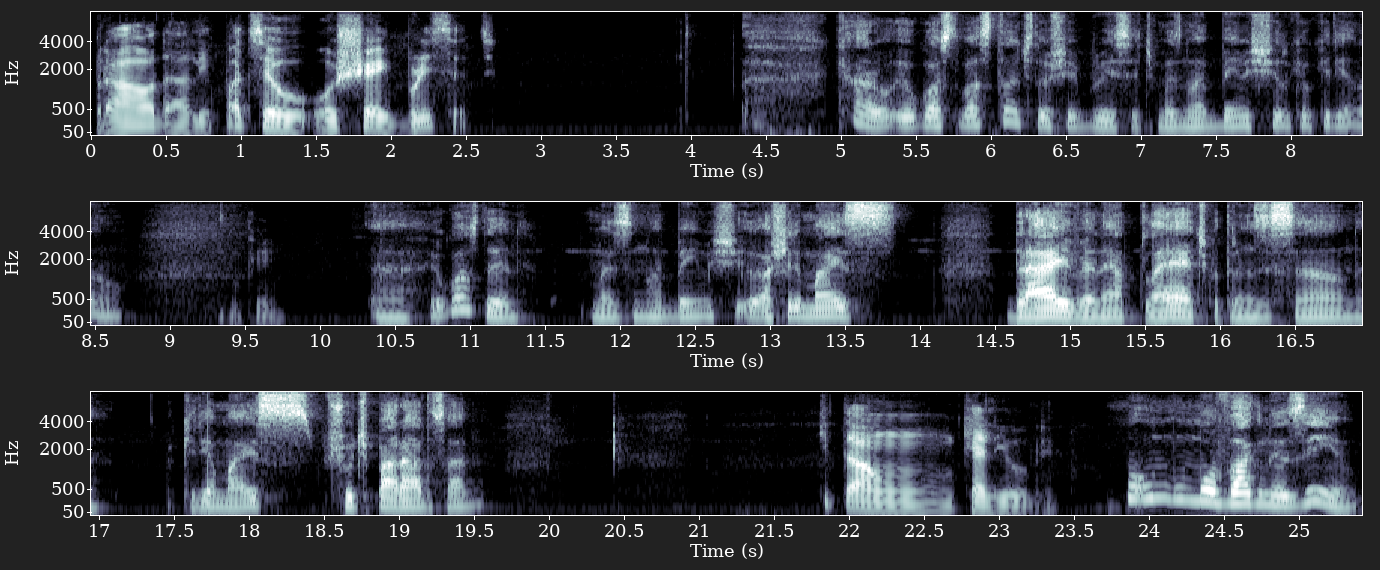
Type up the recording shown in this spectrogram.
pra rodar ali, pode ser o O'Shea Brissett? Cara, eu gosto bastante do Shea Brissett, mas não é bem o estilo que eu queria, não. Ok. É, eu gosto dele, mas não é bem o estilo. Eu acho ele mais driver, né? Atlético, transição, né? Eu queria mais chute parado, sabe? Que tal um Kelly Ubre? Um, um Mo Wagnerzinho,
